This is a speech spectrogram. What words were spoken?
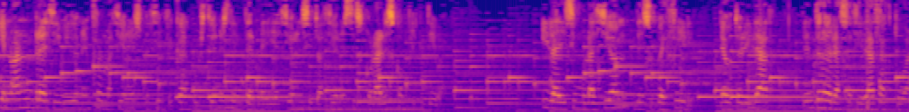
que no han recibido una información específica en cuestiones de intermediación en situaciones escolares conflictivas y la disimulación de su perfil de autoridad dentro de la sociedad actual.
